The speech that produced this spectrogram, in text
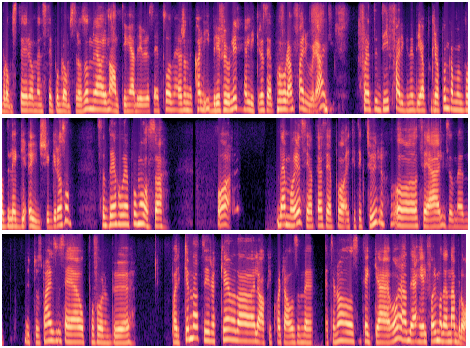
blomster og mønster på blomster og sånn, men jeg har en annen ting jeg driver og ser på. Det er sånne kalibrifugler. Jeg liker å se på hvordan farger de har. For at de fargene de har på kroppen, kan man både legge i øyenskygger og sånn. Så det holder jeg på med også. Og det må jeg si at jeg ser på arkitektur, og ser jeg liksom en, ute hos meg, så ser jeg opp på Fornebuparken da, til Røkke, og da, eller Akerkvartalet som det heter nå, og så tenker jeg å ja, det er hel form, og den er blå.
